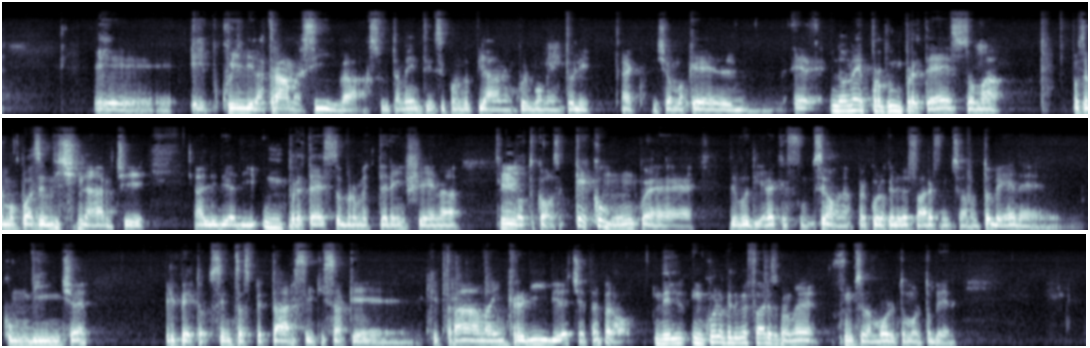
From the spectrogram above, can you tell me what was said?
E, e, quindi la trama sì va assolutamente in secondo piano in quel momento lì. Ecco, diciamo che è, non è proprio un pretesto, ma potremmo quasi avvicinarci all'idea di un pretesto per mettere in scena mm. tot cose, che comunque devo dire che funziona, per quello che deve fare funziona molto bene, convince, ripeto, senza aspettarsi chissà che, che trama incredibile, eccetera, però nel, in quello che deve fare secondo me funziona molto molto bene.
